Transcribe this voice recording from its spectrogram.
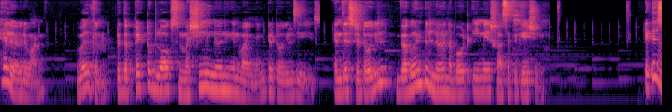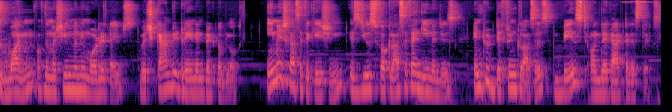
Hello everyone. Welcome to the PictoBlox Machine Learning Environment tutorial series. In this tutorial, we are going to learn about image classification. It is one of the machine learning model types which can be trained in PictoBlox. Image classification is used for classifying images into different classes based on their characteristics.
